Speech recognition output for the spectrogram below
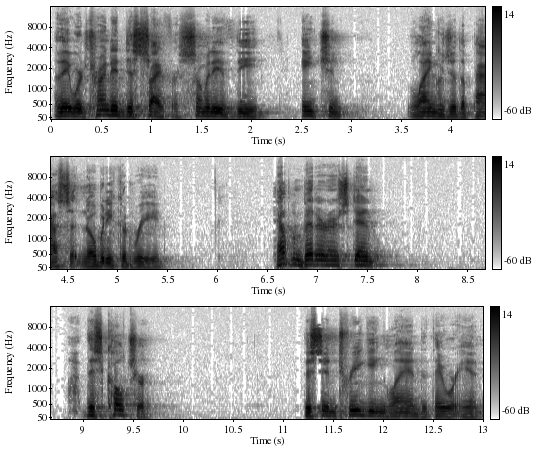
and they were trying to decipher so many of the ancient language of the past that nobody could read to help them better understand this culture, this intriguing land that they were in.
